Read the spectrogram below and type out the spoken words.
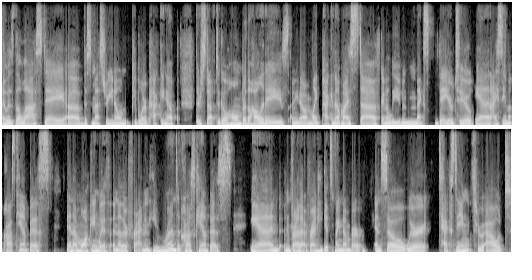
it was the last day of the semester, you know, when people are packing up their stuff to go home for the holidays. You know, I'm like packing up my stuff, going to leave in the next day or two. And I see him across campus and I'm walking with another friend and he runs across campus. And in front of that friend, he gets my number. And so we're texting throughout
